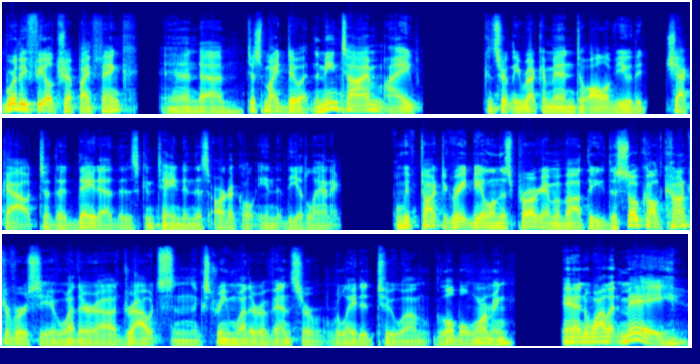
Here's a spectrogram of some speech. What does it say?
Worthy field trip, I think, and uh, just might do it. In the meantime, I can certainly recommend to all of you that check out the data that is contained in this article in The Atlantic. And we've talked a great deal on this program about the, the so called controversy of whether uh, droughts and extreme weather events are related to um, global warming. And while it may,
